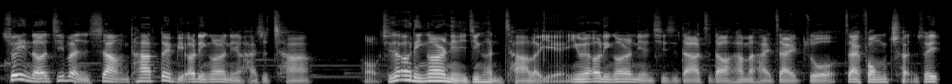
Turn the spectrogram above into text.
所以呢，基本上它对比二零二二年还是差，哦，其实二零二二年已经很差了耶，因为二零二二年其实大家知道他们还在做在封城，所以。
